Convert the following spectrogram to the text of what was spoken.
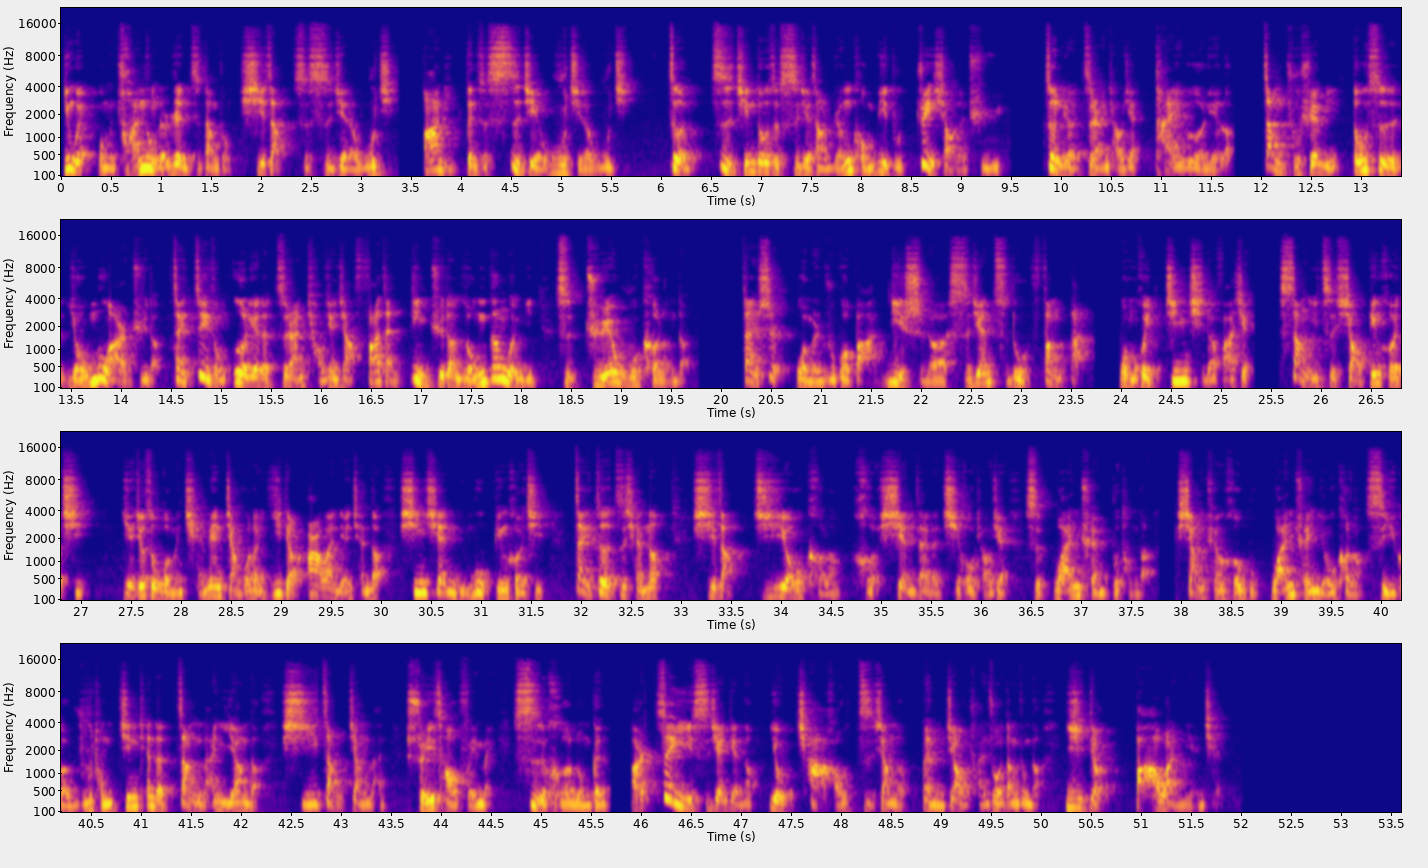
因为我们传统的认知当中，西藏是世界的屋脊，阿里更是世界屋脊的屋脊。这里至今都是世界上人口密度最小的区域，这里的自然条件太恶劣了。藏族宣民都是游牧而居的，在这种恶劣的自然条件下发展定居的农耕文明是绝无可能的。但是，我们如果把历史的时间尺度放大，我们会惊奇地发现，上一次小冰河期，也就是我们前面讲过的1.2万年前的新仙女木冰河期，在这之前呢，西藏极有可能和现在的气候条件是完全不同的。象泉河谷完全有可能是一个如同今天的藏南一样的西藏江南，水草肥美，适合农耕。而这一时间点呢，又恰好指向了本教传说当中的1.8万年前，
